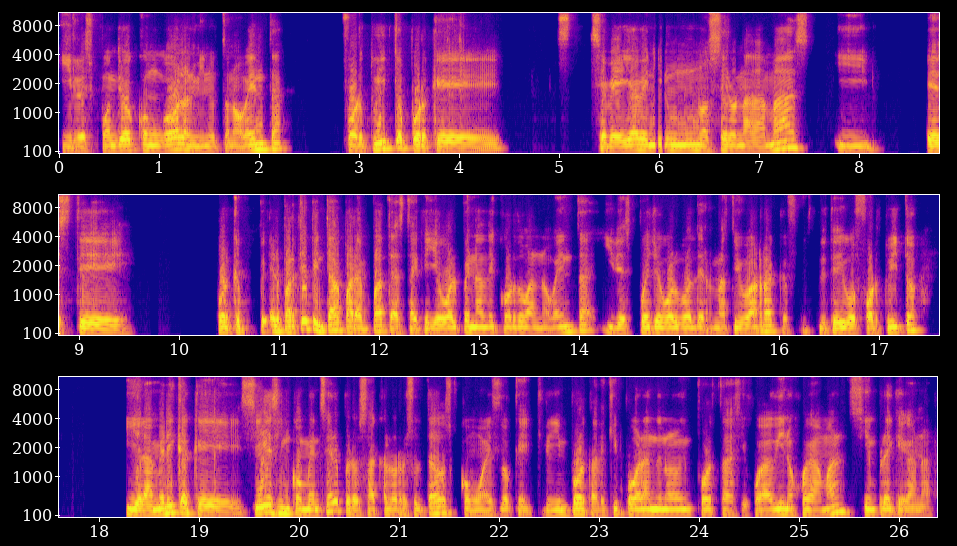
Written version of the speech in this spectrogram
y respondió con gol al minuto 90, fortuito porque se veía venir un 1-0 nada más y este, porque el partido pintaba para empate hasta que llegó el penal de Córdoba al 90 y después llegó el gol de Renato Ibarra, que te digo fortuito, y el América que sigue sin convencer, pero saca los resultados como es lo que, le importa. Al equipo grande no le importa si juega bien o juega mal, siempre hay que ganar.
